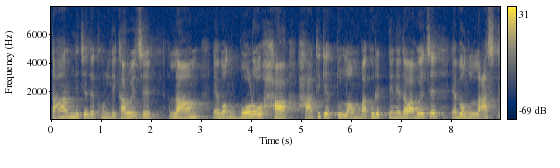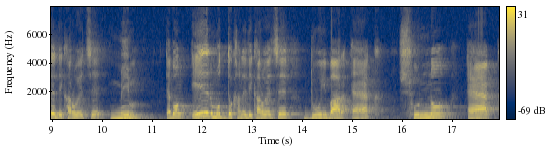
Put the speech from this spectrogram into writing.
তার নিচে দেখুন লেখা রয়েছে লাম এবং বড় হা। হাটিকে একটু লম্বা করে টেনে দেওয়া হয়েছে এবং লাস্টে লেখা রয়েছে মিম এবং এর মধ্যখানে লেখা রয়েছে দুইবার এক, শূন্য, এক,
